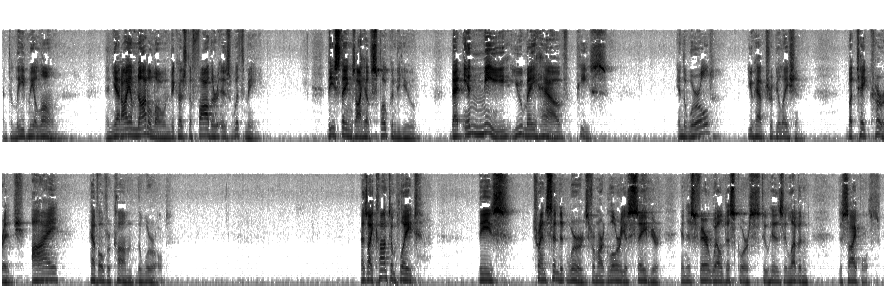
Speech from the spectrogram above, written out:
and to leave me alone. And yet I am not alone, because the Father is with me. These things I have spoken to you, that in me you may have peace. In the world, you have tribulation. But take courage. I have overcome the world. As I contemplate these transcendent words from our glorious Savior in his farewell discourse to his eleven disciples,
